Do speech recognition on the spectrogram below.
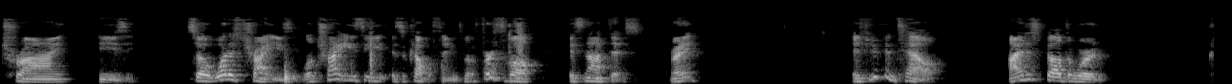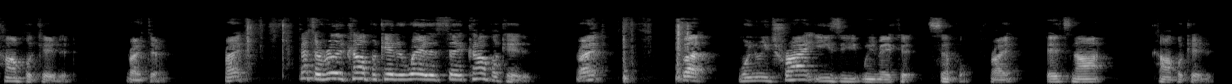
try easy. So what is try easy? Well, try easy is a couple things, but first of all, it's not this. Ready? If you can tell, I just spelled the word complicated right there. Right? That's a really complicated way to say complicated, right? But when we try easy, we make it simple, right? It's not complicated.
